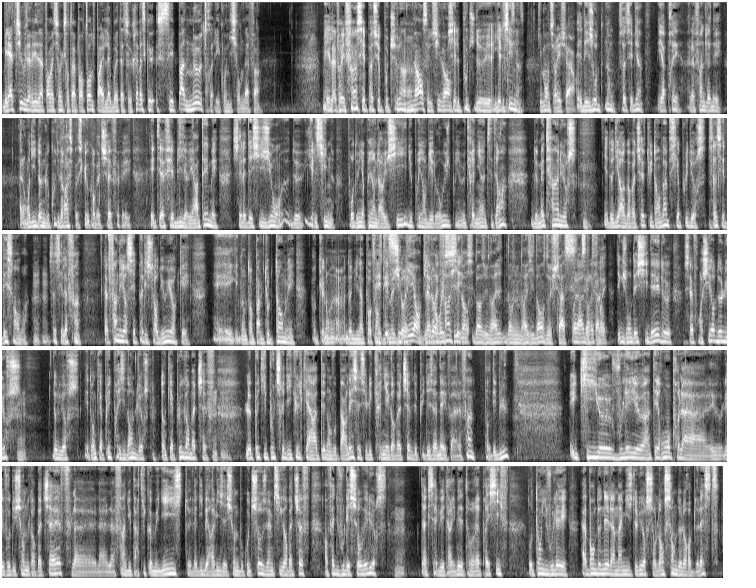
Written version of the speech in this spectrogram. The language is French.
Mais là-dessus, vous avez des informations qui sont importantes. Je parlais de la boîte à secret parce que c'est pas neutre les conditions de la fin. Mais la vraie fin, c'est pas ce putsch-là. hein. Non, c'est le suivant. C'est le putsch de Yeltsin. Qui monte sur les chars. Et des autres, non, ça c'est bien. Et après, à la fin de l'année, alors on dit donne le coup de grâce parce que Gorbatchev avait été affaibli, avait raté, mais c'est la décision de Yeltsin pour devenir président de la Russie, du président biélorusse, du président ukrainien, etc., de mettre fin à l'URSS. Et de dire à Gorbatchev, tu t'en vas parce qu'il n'y a plus d'URSS. Ça c'est décembre. Ça c'est la fin. La fin d'ailleurs, c'est pas l'histoire du mur qui est, et dont on parle tout le temps, mais auquel on donne une importance démesurée. signé en Biélorussie dans, dans une, ré- dans une résidence de chasse. Voilà, dans la forêt. Dès qu'ils ont décidé de s'affranchir de l'URSS. De l'URSS. Et donc, il n'y a plus de président de l'URSS. Donc, il n'y a plus Gorbatchev. Le petit putsch ridicule qui a raté dont vous parlez, c'est celui que craignait Gorbatchev depuis des années, enfin à la fin, pas au début, et qui euh, voulait euh, interrompre l'évolution de Gorbatchev, la, la- la fin du Parti communiste, la libéralisation de beaucoup de choses, même si Gorbatchev, en fait, voulait sauver l'URSS. Donc ça lui est arrivé d'être répressif. Autant il voulait abandonner la mainmise de l'URSS sur l'ensemble de l'Europe de l'Est.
